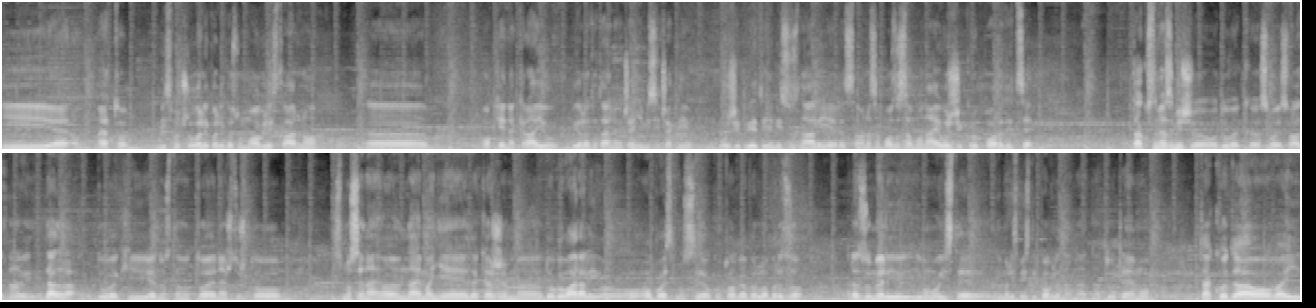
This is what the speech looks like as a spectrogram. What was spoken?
i e, eto, mi smo čuvali koliko smo mogli stvarno. Ok, na kraju bilo je to tajno učenje, mislim čak ni uži prijatelji nisu znali jer sa ona sam poznao samo najuži krug porodice. Tako sam ja zamišljao od uvek e, svoju svadbu. Da, da, da, od uvek i jednostavno to je nešto što smo se naj, najmanje, da kažem, dogovarali. O, o- oboje smo se oko toga vrlo brzo razumeli, imamo iste, imali smo isti pogled na, na, tu temu. Tako da, ovaj,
